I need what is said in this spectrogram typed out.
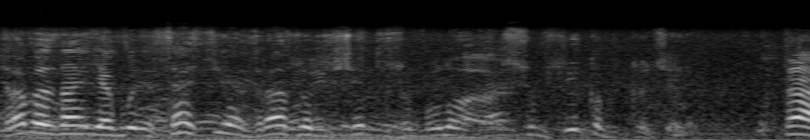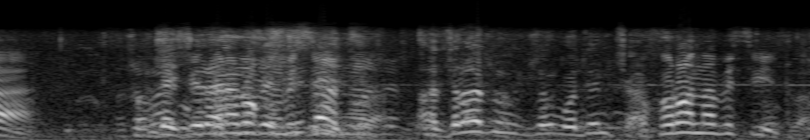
треба знати, як буде сесія, зразу рішити, щоб було, щоб світло підключили. Так. А зразу в один час. Охорона без світла.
